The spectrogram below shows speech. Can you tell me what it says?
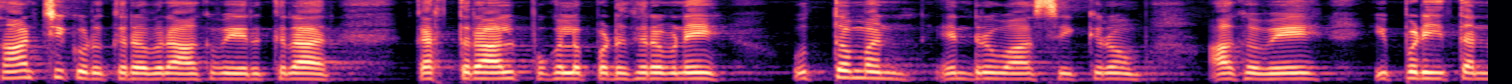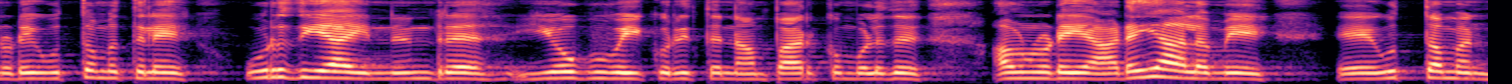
சாட்சி கொடுக்கிறவராகவே இருக்கிறார். கர்த்தரால் புகழப்படுகிறவனே உத்தமன் என்று வாசிக்கிறோம். ஆகவே இப்படி தன்னுடைய உத்தமத்திலே உறுதியாய் நின்ற யோபுவை குறித்து நாம் பார்க்கும் பொழுது அவனுடைய அடையாளமே உத்தமன்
